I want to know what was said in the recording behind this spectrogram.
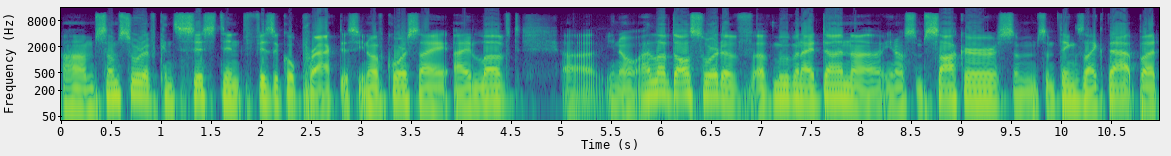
um, some sort of consistent physical practice. You know, of course, I I loved uh, you know, I loved all sort of, of movement. I'd done, uh, you know, some soccer, some some things like that, but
